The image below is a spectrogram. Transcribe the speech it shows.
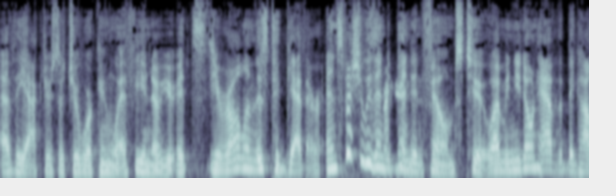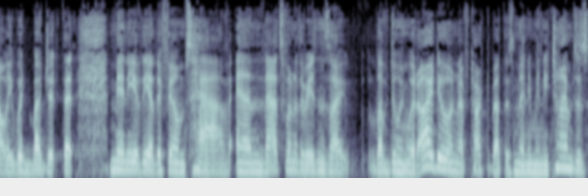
of the actors that you're working with. You know, you're it's you're all in this together, and especially with independent right. films too. I mean, you don't have the big Hollywood budget that many of the other films have, and that's one of the reasons I love doing what I do. And I've talked about this many many times. Is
